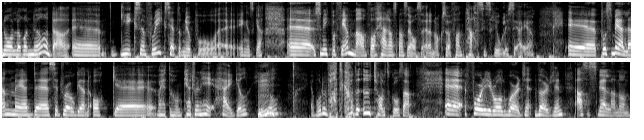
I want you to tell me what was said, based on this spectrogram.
Nollor och nördar, eh, Geeks and Freaks heter den nu på eh, engelska, eh, som gick på femman för herrans massa år sedan också. Fantastiskt rolig serie. På smällen med Seth Rogen och, vad heter hon, Catherine He- Heigl, Hegel. Jag borde varit gått uttalskurs här. Eh, 40 year old virgin, virgin. Alltså snälla någon,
